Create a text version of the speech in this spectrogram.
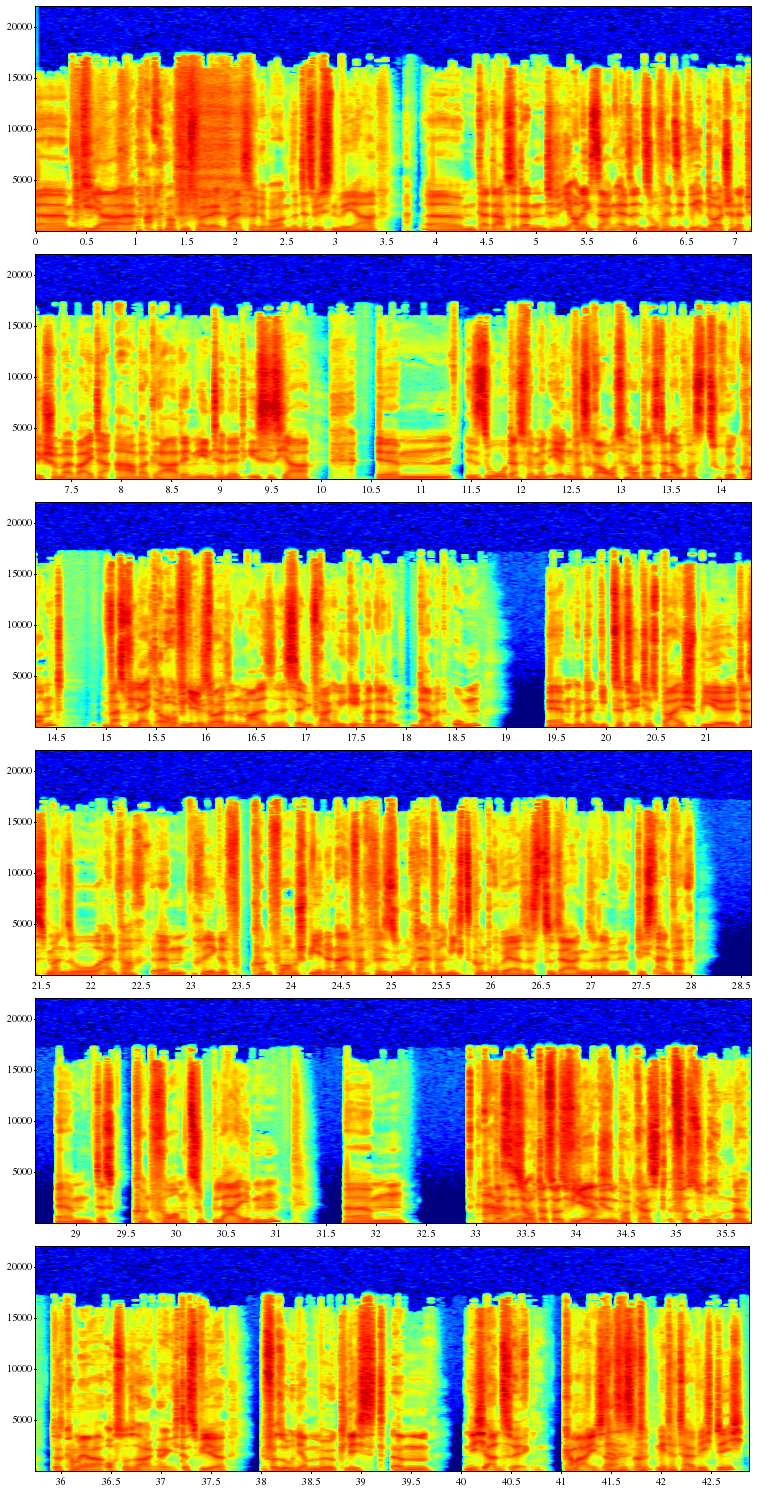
ähm, die ja achtmal Fußball-Weltmeister geworden sind. Das wissen wir ja. Ähm, da darfst du dann natürlich auch nichts sagen. Also insofern sind wir in Deutschland natürlich schon mal weiter. Aber gerade im Internet ist es ja ähm, so, dass wenn man irgendwas raushaut, dass dann auch was zurückkommt. Was vielleicht auch Auf in gewisser. Weise normal ist. Das ist die Frage, wie geht man da, damit um? Ähm, und dann gibt es natürlich das Beispiel, dass man so einfach ähm, regelkonform spielt und einfach versucht, einfach nichts Kontroverses zu sagen, sondern möglichst einfach ähm, das konform zu bleiben. Ähm, das ist ja auch das, was wir ja. in diesem Podcast versuchen, ne? Das kann man ja auch so sagen eigentlich, dass wir, wir versuchen ja möglichst ähm, nicht anzuecken. Kann man eigentlich sagen. Das ist ne? mir total wichtig.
